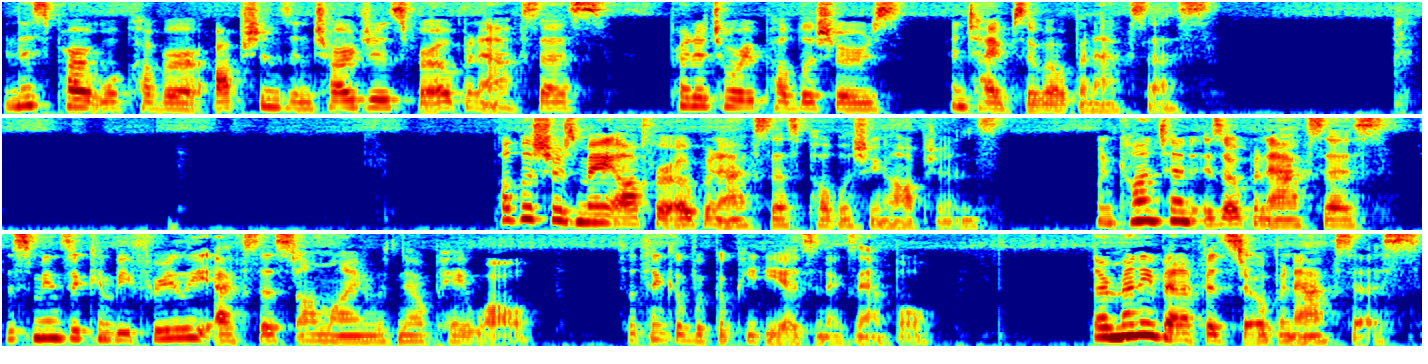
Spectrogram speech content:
In this part, we'll cover options and charges for open access, predatory publishers, and types of open access. Publishers may offer open access publishing options. When content is open access, this means it can be freely accessed online with no paywall. So think of Wikipedia as an example. There are many benefits to open access.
